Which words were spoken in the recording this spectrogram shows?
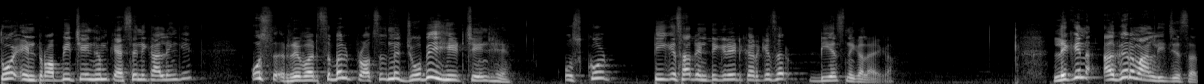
तो इंट्रॉपी चेंज हम कैसे निकालेंगे? उस रिवर्सिबल प्रोसेस में जो भी हीट चेंज है, उसको टी के साथ इंटीग्रेट करके सर डीएस निकल आएगा। लेकिन अगर मान लीजिए सर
